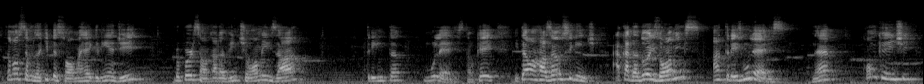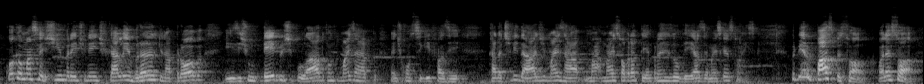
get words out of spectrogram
Então nós temos aqui, pessoal, uma regrinha de proporção. A cada 20 homens há 30 mulheres, tá ok? Então a razão é o seguinte, a cada dois homens há três mulheres, né? Como que a gente, qual que é o macetinho pra gente identificar? Lembrando que na prova existe um tempo estipulado, quanto mais rápido a gente conseguir fazer cada atividade, mais, rápido, mais sobra tempo para resolver as demais questões. Primeiro passo, pessoal, olha só,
